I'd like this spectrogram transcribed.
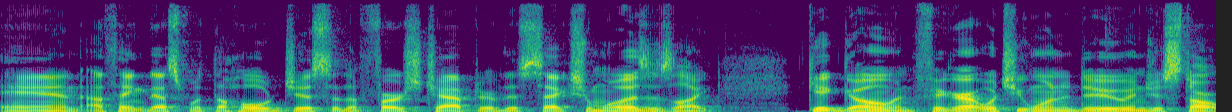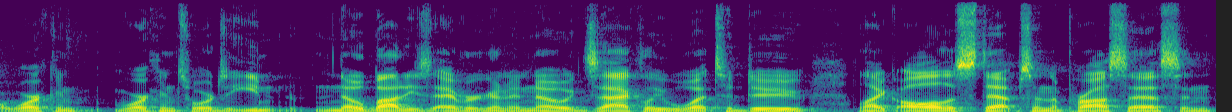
And I think that's what the whole gist of the first chapter of this section was is like get going, figure out what you want to do and just start working working towards it. You, nobody's ever going to know exactly what to do, like all the steps in the process and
